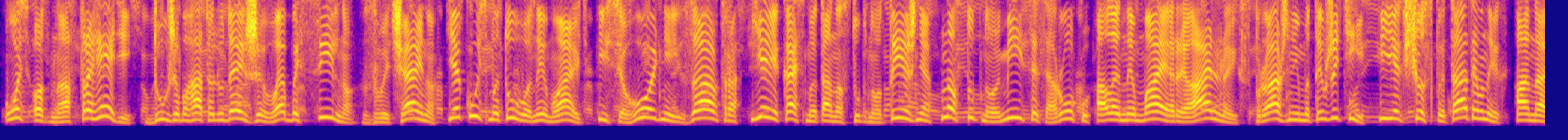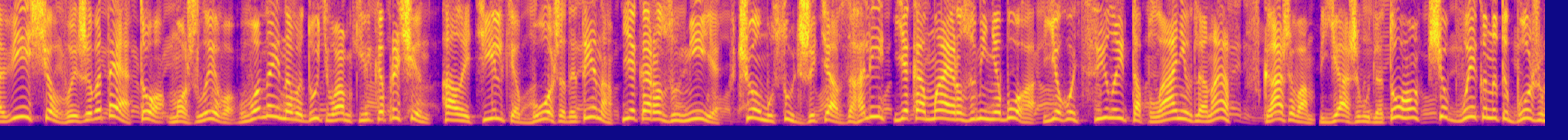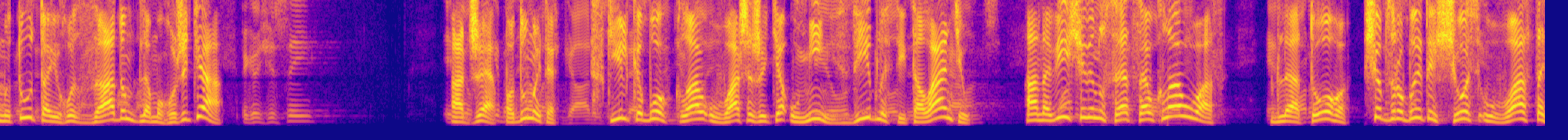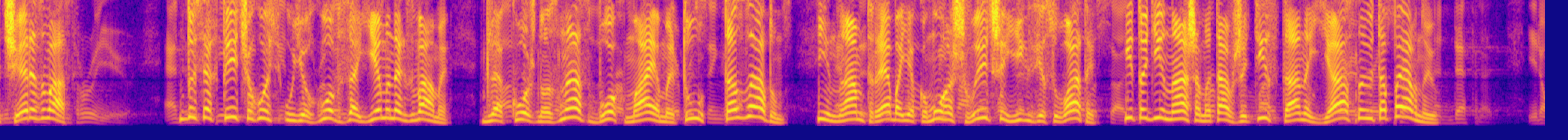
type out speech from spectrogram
Ось одна з трагедій. Дуже багато людей живе безцільно. Звичайно, якусь мету вони мають. І сьогодні, і завтра є якась мета наступного тижня, наступного місяця, року, але немає реальної справжньої мети в житті. І якщо спитати в них, а навіщо ви живете, то можливо вони й наведуть вам кілька причин, але тільки Божа дитина, яка розуміє, в чому суть життя взагалі, яка має розуміння Бога, його цілей та планів для нас, скаже вам: я живу для того, щоб виконати Божу мету та його задум для мого життя. Адже подумайте, скільки Бог вклав у ваше життя умінь, здібностей, талантів. А навіщо він усе це вклав у вас? Для того, щоб зробити щось у вас та через вас, досягти чогось у його взаєминах з вами. Для кожного з нас Бог має мету та задум, і нам треба якомога швидше їх з'ясувати. І тоді наша мета в житті стане ясною та певною.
